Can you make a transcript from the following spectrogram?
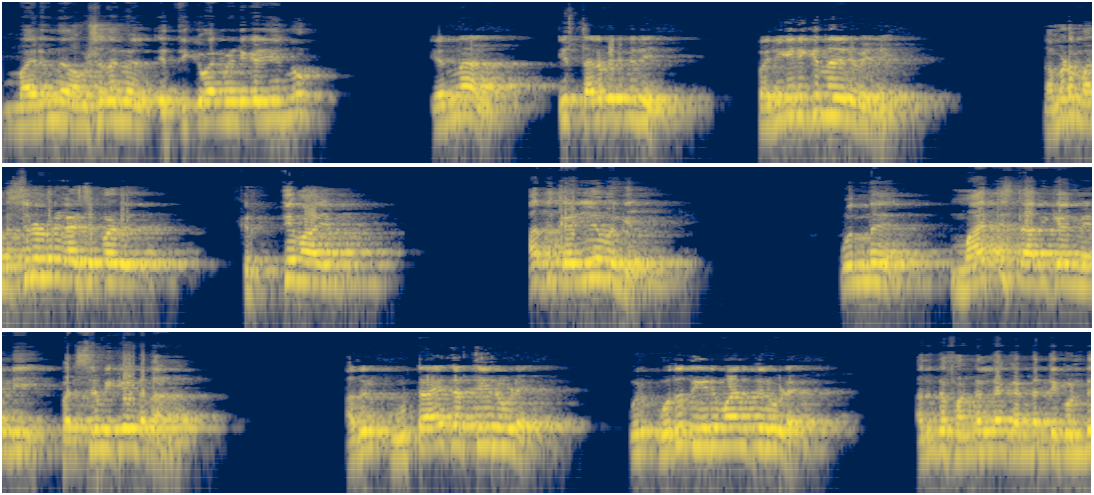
മരുന്ന് ഔഷധങ്ങൾ എത്തിക്കുവാൻ വേണ്ടി കഴിയുന്നു. എന്നാൽ ഈ സ്ഥലപരിമിതി പരിഹരിക്കുന്നതിന് വേണ്ടി നമ്മുടെ മനസ്സിലുള്ളൊരു കാഴ്ചപ്പാട് കൃത്യമായും അത് കഴിയുമെങ്കിൽ ഒന്ന് മാറ്റി സ്ഥാപിക്കാൻ വേണ്ടി പരിശ്രമിക്കേണ്ടതാണ്. അതൊരു കൂട്ടായ ചർച്ചയിലൂടെ ഒരു പൊതു തീരുമാനത്തിലൂടെ അതിന്റെ ഫണ്ടെല്ലാം കണ്ടെത്തിക്കൊണ്ട്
